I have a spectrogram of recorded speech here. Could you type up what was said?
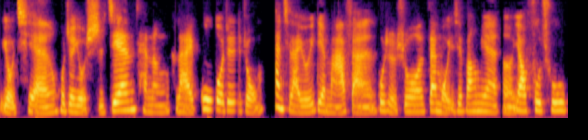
有钱或者有时间才能来过这种看起来有一点麻烦，或者说在某一些方面，嗯，要付出。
